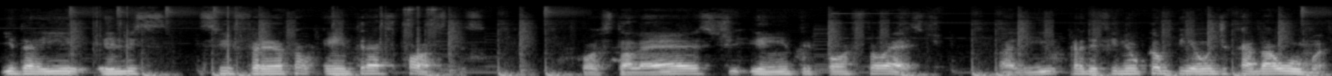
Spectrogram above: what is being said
E daí eles se enfrentam entre as costas. Costa Leste e entre Costa Oeste. Ali para definir o campeão de cada uma.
